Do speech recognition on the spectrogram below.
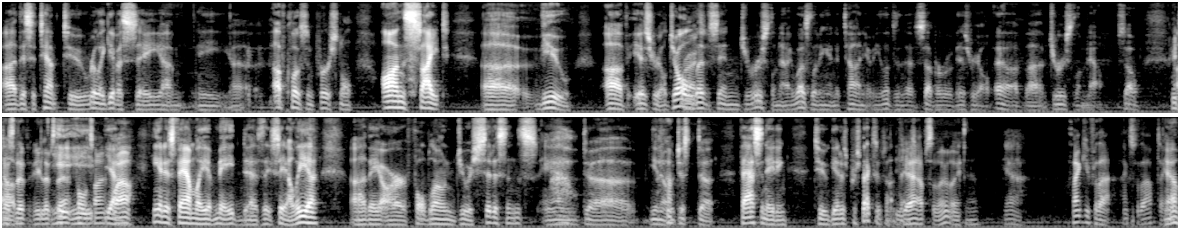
uh, this attempt to really give us a, um, a up close and personal, on site view of Israel. Joel right. lives in Jerusalem now. He was living in Netanya. He lives in the suburb of Israel, of Jerusalem now. So. He does um, live. He lives there full time. Yeah, wow. He and his family have made, as they say, aliyah. Uh, they are full-blown Jewish citizens, and wow. uh, you know, just uh, fascinating to get his perspectives on things. Yeah, absolutely. Yeah. yeah. Thank you for that. Thanks for the update. Yeah.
